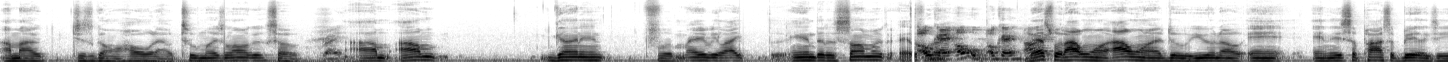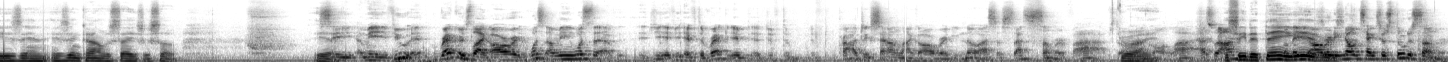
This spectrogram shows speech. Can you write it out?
I'm not just gonna hold out too much longer. So right. I'm I'm gunning for maybe like the end of the summer. That's Okay. I- Oh. Okay. All that's right. what I want. I want to do. You know, and and it's a possibility. It's in it's in conversation. So yeah, See, I mean, if you records like already, what's I mean, what's the if, if the record if, if, the, project sound like I already know, that's a, that's summer vibes. Though, I'm Right. not gonna lie. That's what I'm, see, the thing maybe is- already is- know takes us through the summer.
